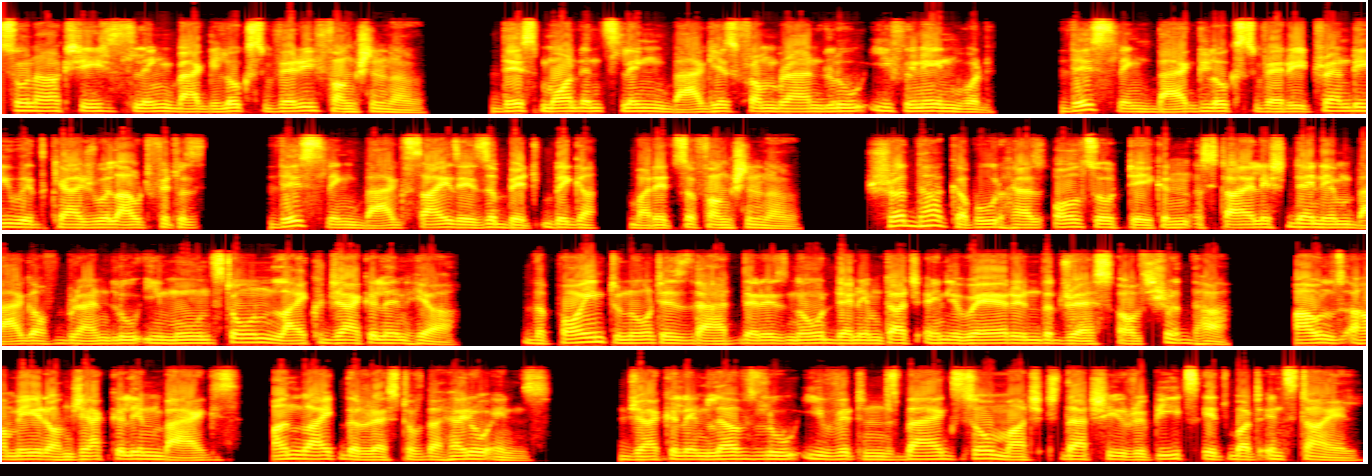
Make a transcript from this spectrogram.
Sonakshi's sling bag looks very functional. This modern sling bag is from brand Louis Wood. This sling bag looks very trendy with casual outfitters. This sling bag size is a bit bigger, but it's a functional. Shraddha Kapoor has also taken a stylish denim bag of brand Louis Moonstone like Jacqueline here. The point to note is that there is no denim touch anywhere in the dress of Shraddha. Owls are made on Jacqueline bags, unlike the rest of the heroines. Jacqueline loves Louis Vuitton's bags so much that she repeats it but in style.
